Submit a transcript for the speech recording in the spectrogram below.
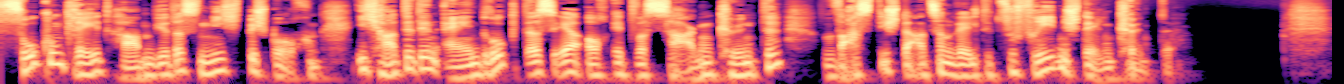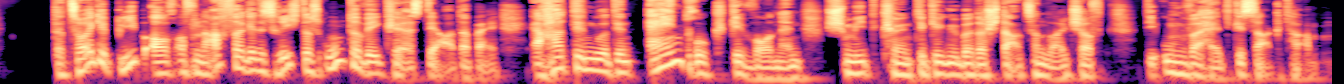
So konkret haben wir das nicht besprochen. Ich hatte den Eindruck, dass er auch etwas sagen könnte, was die Staatsanwälte zufriedenstellen könnte. Der Zeuge blieb auch auf Nachfrage des Richters unter WKSDA dabei. Er hatte nur den Eindruck gewonnen, Schmidt könnte gegenüber der Staatsanwaltschaft die Unwahrheit gesagt haben.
